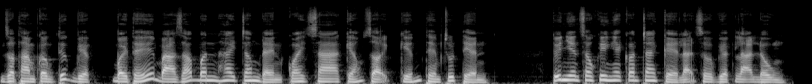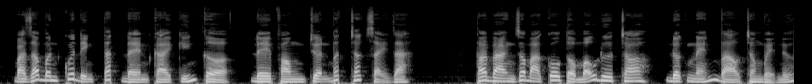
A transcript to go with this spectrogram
do tham công tiếc việc, bởi thế bà giáo bân hay trong đèn quay xa kéo dợi kiếm thêm chút tiền. Tuy nhiên sau khi nghe con trai kể lại sự việc lạ lùng, bà giáo bân quyết định tắt đèn cài kín cửa, đề phòng chuyện bất chắc xảy ra. Thoi vàng do bà cô tổ mẫu đưa cho, được ném vào trong bể nước.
